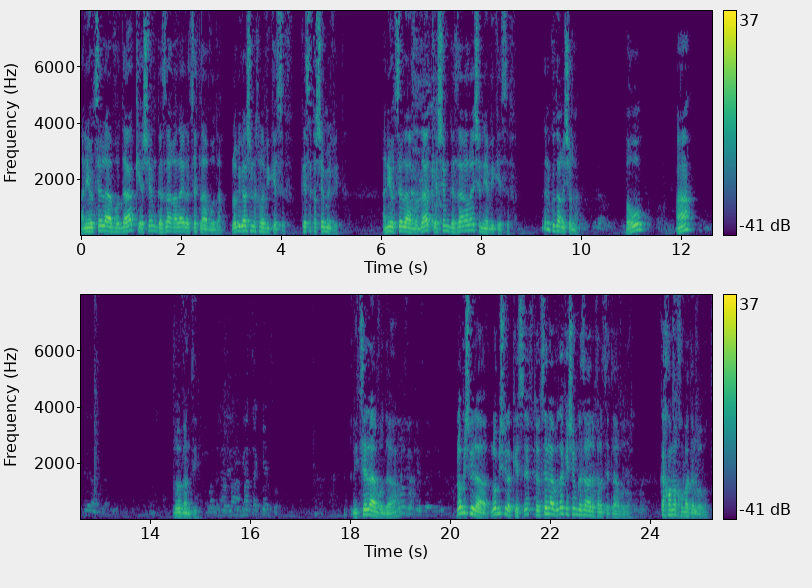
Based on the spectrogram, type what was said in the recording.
אני יוצא לעבודה כי השם גזר עליי לצאת לעבודה. לא בגלל שאני הולך להביא כסף. כסף השם מביא. אני יוצא לעבודה כי השם גזר עליי שאני אביא כסף. זו נקודה ראשונה. ברור? אה? לא הבנתי. לצא לעבודה, לא בשביל, לא בשביל הכסף, אתה יוצא לעבודה כי השם גזר עליך לצאת לעבודה. ככה אומר חובת הלבבות.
